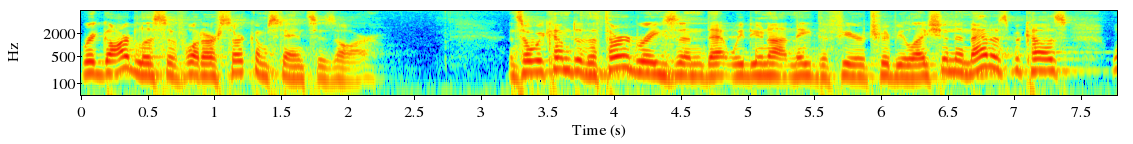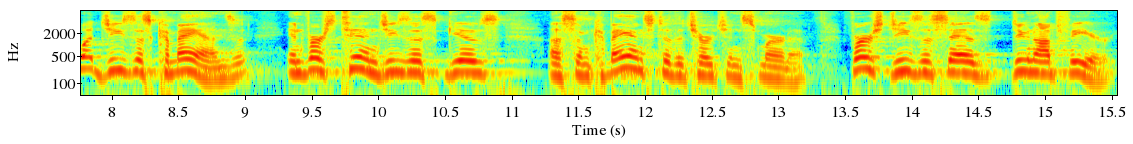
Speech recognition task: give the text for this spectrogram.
regardless of what our circumstances are. And so we come to the third reason that we do not need to fear tribulation, and that is because what Jesus commands. In verse 10, Jesus gives uh, some commands to the church in Smyrna. First, Jesus says, Do not fear.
